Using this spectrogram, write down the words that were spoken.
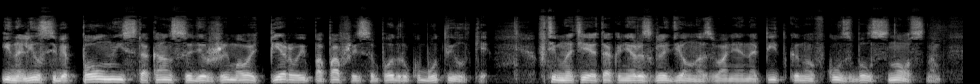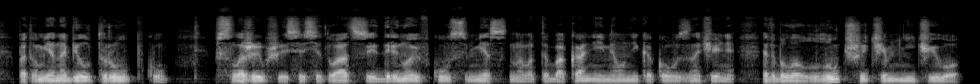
и налил себе полный стакан содержимого первой попавшейся под руку бутылки. В темноте я так и не разглядел название напитка, но вкус был сносным. Потом я набил трубку. В сложившейся ситуации дряной вкус местного табака не имел никакого значения. Это было лучше, чем ничего.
